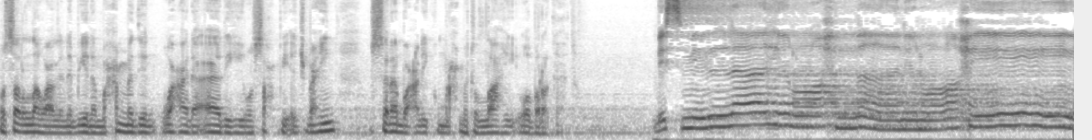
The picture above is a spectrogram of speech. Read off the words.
wa sallallahu ala nabiyyina Muhammadin wa ala alihi wa sahbihi ajma'in. Wassalamu alaikum wa rahmatullahi wa barakatuh. بسم الله الرحمن الرحيم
